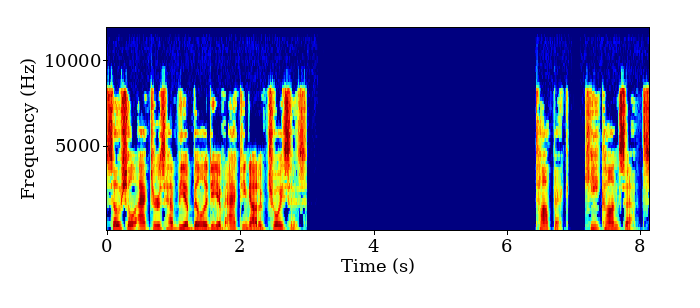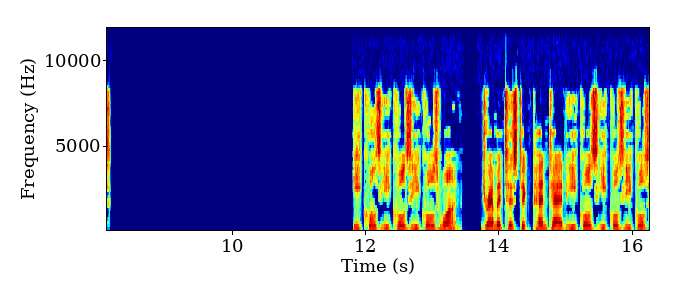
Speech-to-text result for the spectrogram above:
Social actors have the ability of acting out of choices. Key concepts. Equals equals equals 1 dramatistic pentad equals equals equals.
